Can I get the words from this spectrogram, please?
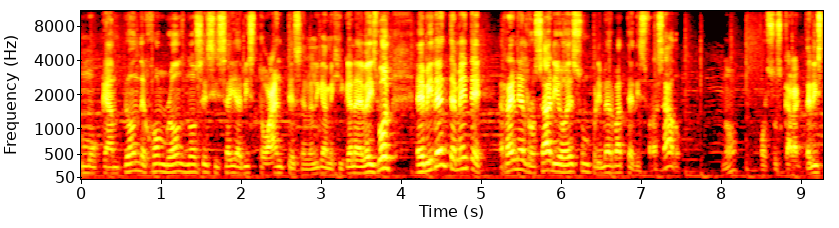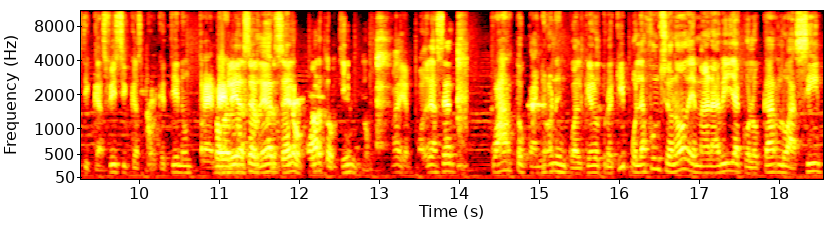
como campeón de home runs, no sé si se haya visto antes en la Liga Mexicana de Béisbol. Evidentemente, Rainel Rosario es un primer bate disfrazado, ¿no? Por sus características físicas, porque tiene un tremendo. Podría ser tercero, cuarto, quinto. Vaya, podría ser cuarto cañón en cualquier otro equipo. Le ha funcionado de maravilla colocarlo así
